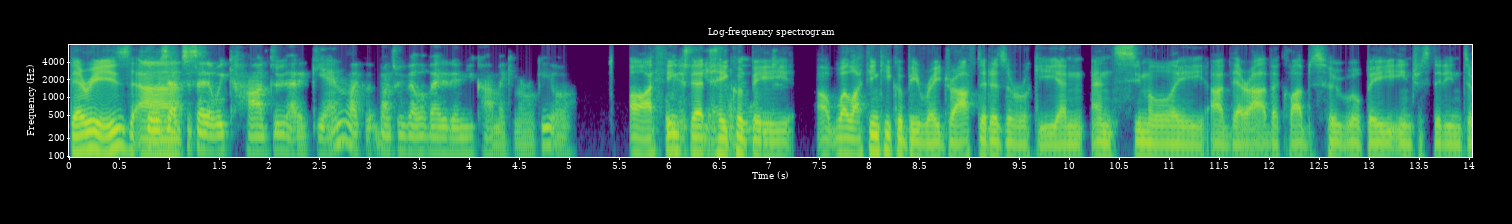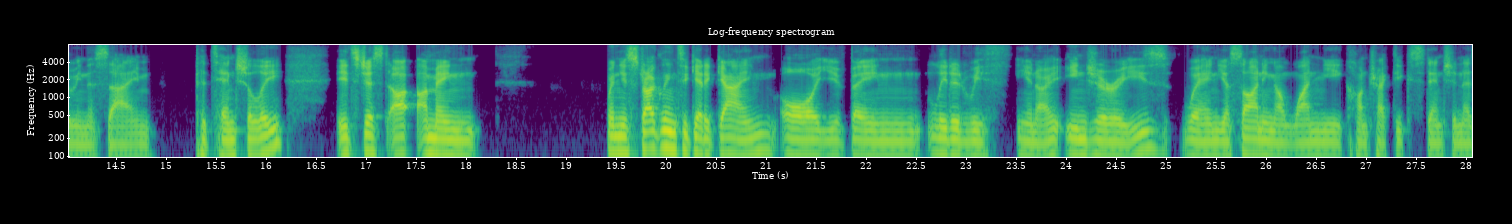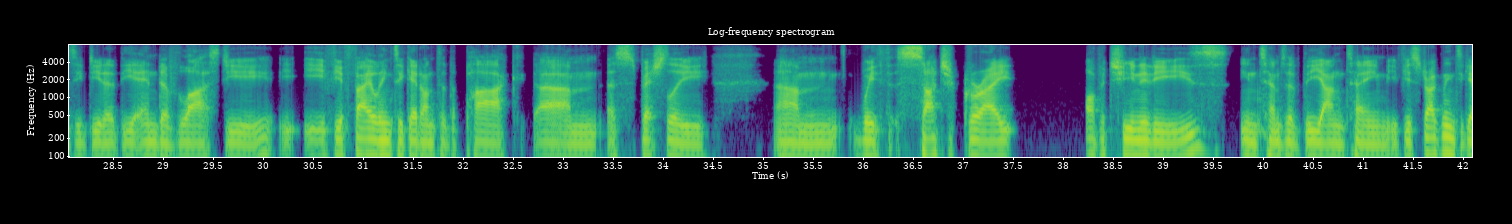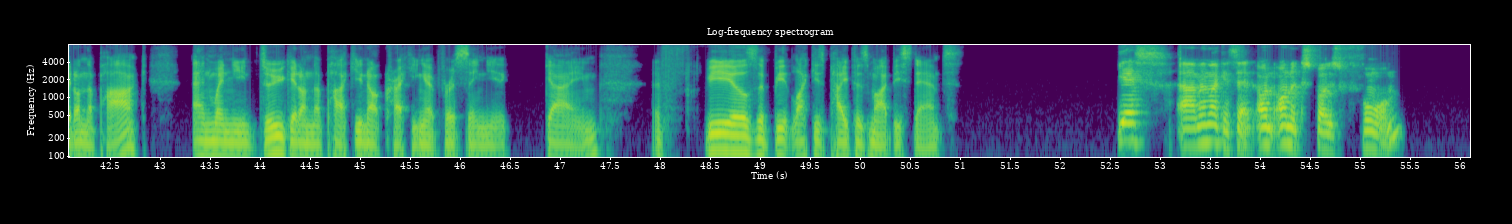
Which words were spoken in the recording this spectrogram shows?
there is. So is Uh, that to say that we can't do that again? Like once we've elevated him, you can't make him a rookie, or Oh, I think just- that you he could be. Uh, well, I think he could be redrafted as a rookie, and and similarly, uh, there are other clubs who will be interested in doing the same potentially. It's just, I I mean, when you're struggling to get a game, or you've been littered with, you know, injuries, when you're signing a one-year contract extension, as he did at the end of last year, if you're failing to get onto the park, um, especially um, with such great opportunities in terms of the young team. If you're struggling to get on the park, and when you do get on the park, you're not cracking it for a senior game, it feels a bit like his papers might be stamped. yes. Um, and like I said, on on exposed form,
